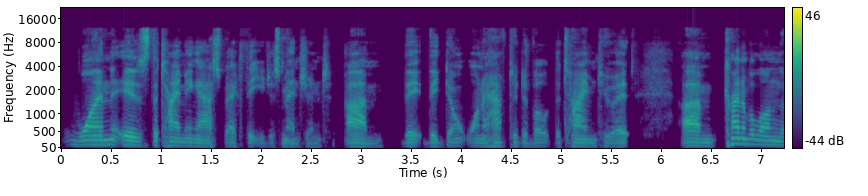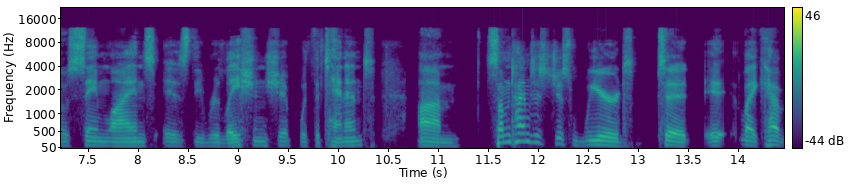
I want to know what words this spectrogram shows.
one is the timing aspect that you just mentioned. Um, they they don't want to have to devote the time to it. Um, kind of along those same lines is the relationship with the tenant. Um, sometimes it's just weird to it, like have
